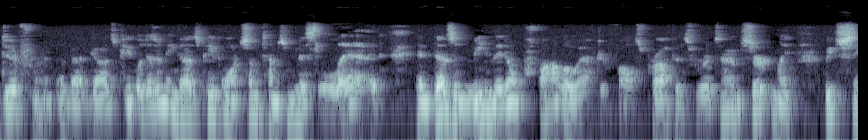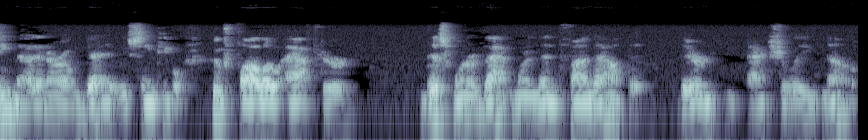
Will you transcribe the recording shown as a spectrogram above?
different about God's people. It doesn't mean God's people aren't sometimes misled. It doesn't mean they don't follow after false prophets for a time. Certainly, we've seen that in our own day. We've seen people who follow after this one or that one and then find out that they're actually, no,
